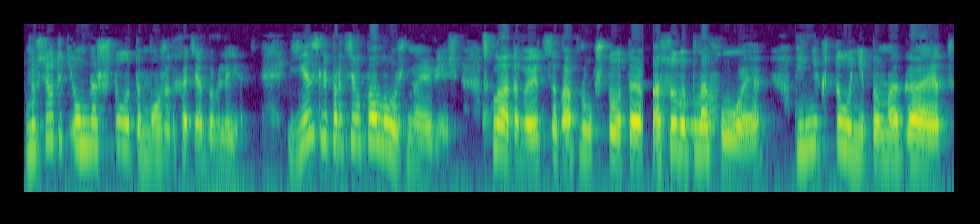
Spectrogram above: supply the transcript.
но все-таки он на что-то может хотя бы влиять. Если противоположная вещь складывается вокруг что-то особо плохое, и никто не помогает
